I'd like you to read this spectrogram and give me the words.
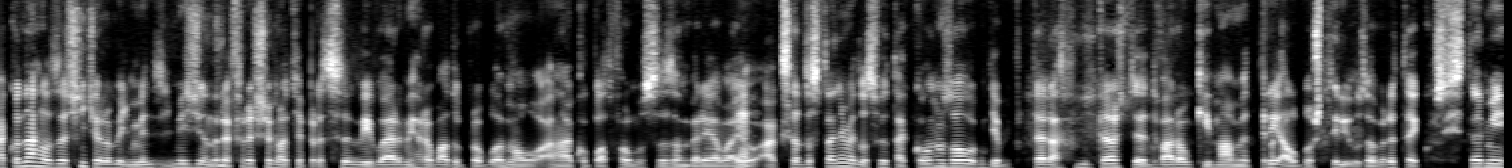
ako náhle začnete robiť mid- mid-gen refresh, máte pred sebou vývojármi hromadu problémov a na akú platformu sa zameriavajú. Ak sa dostaneme do sveta konzol, kde teraz každé dva roky máme tri alebo štyri uzavreté ekosystémy,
